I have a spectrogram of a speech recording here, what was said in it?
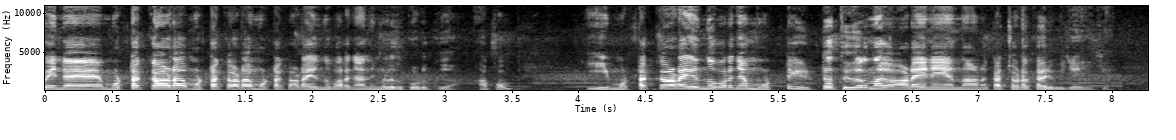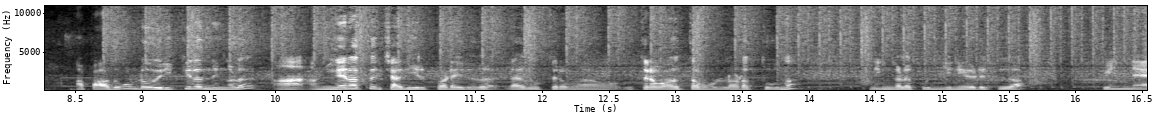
പിന്നെ മുട്ടക്കാട മുട്ടക്കാട മുട്ടക്കാട എന്ന് പറഞ്ഞാൽ നിങ്ങളിത് കൊടുക്കുക. അപ്പം ഈ മുട്ടക്കാട എന്ന് പറഞ്ഞാൽ മുട്ടയിട്ട് തീർന്ന കാടേനെ എന്നാണ് കച്ചവടക്കാർ വിചാരിക്കുക. അപ്പോൾ അതുകൊണ്ട് ഒരിക്കലും നിങ്ങൾ ആ അങ്ങനത്തെ ചതിയിൽ പെടരുത്. അതായത് ഉത്തര ഉത്തരവാദിത്തം ഉള്ളിടത്തുനിന്ന് നിങ്ങൾ കുഞ്ഞിനെ എടുക്കുക. പിന്നെ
